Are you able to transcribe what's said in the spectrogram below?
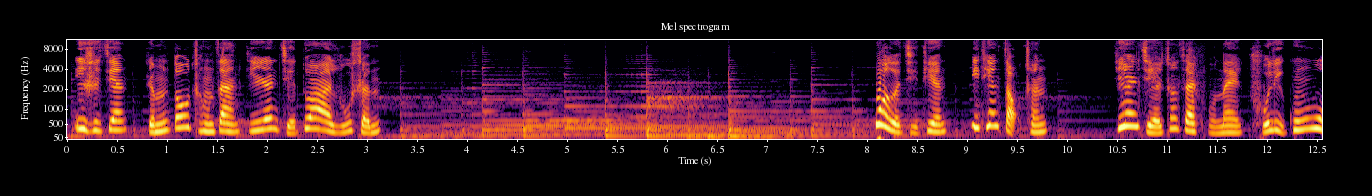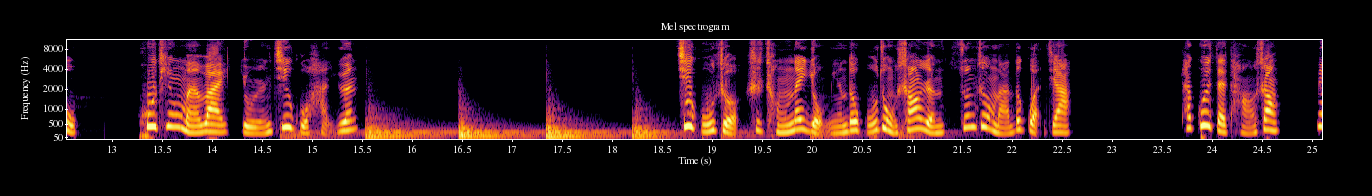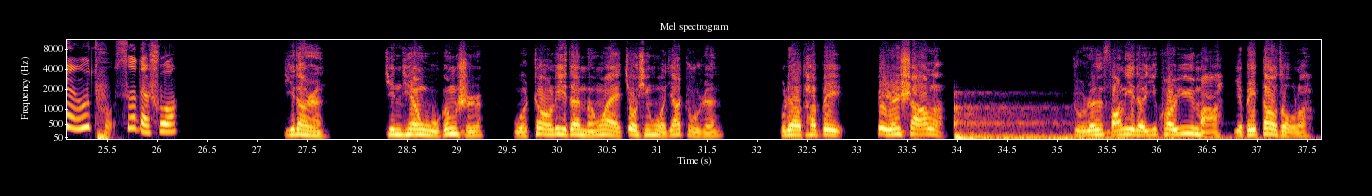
一时间，人们都称赞狄仁杰断案如神。过了几天，一天早晨，狄仁杰正在府内处理公务，忽听门外有人击鼓喊冤。击鼓者是城内有名的古董商人孙正南的管家，他跪在堂上，面如土色地说：“狄大人，今天五更时，我照例在门外叫醒我家主人，不料他被被人杀了，主人房里的一块玉马也被盗走了。”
